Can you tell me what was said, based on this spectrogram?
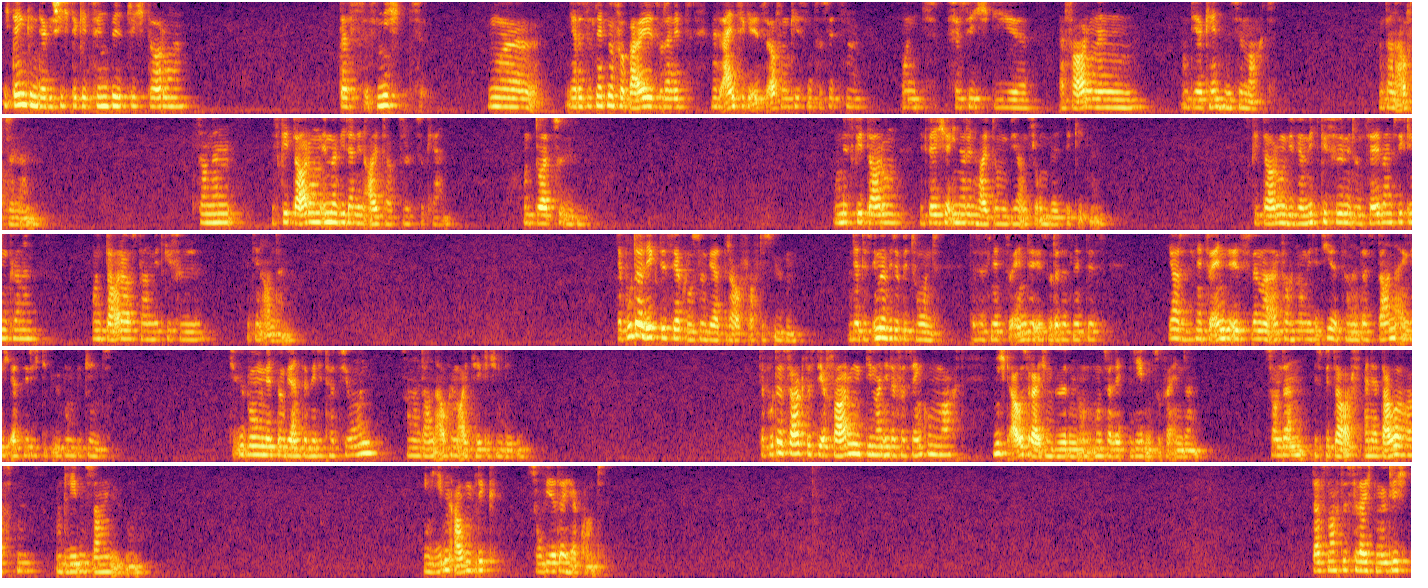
Ich denke, in der Geschichte geht es sinnbildlich darum, dass es nicht nur, ja, dass es nicht nur vorbei ist oder nicht das Einzige ist, auf dem Kissen zu sitzen und für sich die Erfahrungen und die Erkenntnisse macht und dann aufzuhören. Sondern es geht darum, immer wieder in den Alltag zurückzukehren und dort zu üben. Und es geht darum, mit welcher inneren Haltung wir unserer Umwelt begegnen. Es geht darum, wie wir Mitgefühl mit uns selber entwickeln können und daraus dann Mitgefühl mit den anderen. Der Buddha legte sehr großen Wert drauf, auf das Üben. Und er hat es immer wieder betont, dass es nicht zu Ende ist oder dass, nicht das, ja, dass es nicht zu Ende ist, wenn man einfach nur meditiert, sondern dass dann eigentlich erst die richtige Übung beginnt. Die Übung nicht nur während der Meditation, sondern dann auch im alltäglichen Leben. Der Buddha sagt, dass die Erfahrungen, die man in der Versenkung macht, nicht ausreichen würden, um unser Leben zu verändern, sondern es bedarf einer dauerhaften und lebenslangen Übung. In jedem Augenblick, so wie er daherkommt. Das macht es vielleicht möglich,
